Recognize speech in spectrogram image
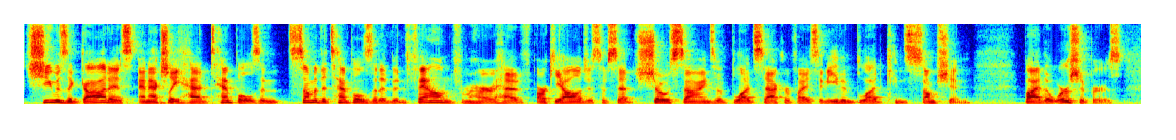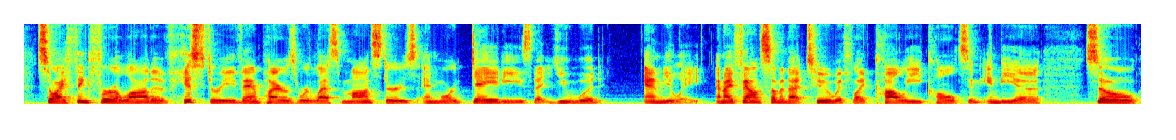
she was a goddess and actually had temples and some of the temples that have been found from her have archaeologists have said show signs of blood sacrifice and even blood consumption by the worshippers. So i think for a lot of history vampires were less monsters and more deities that you would emulate. And I found some of that too with like Kali cults in India. So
